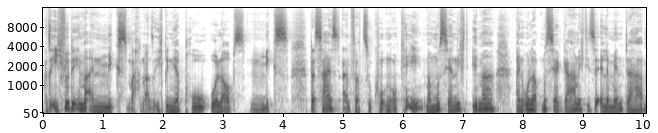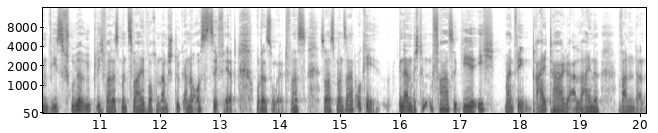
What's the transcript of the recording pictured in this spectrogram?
Also ich würde immer einen Mix machen. Also ich bin ja pro Urlaubsmix. Das heißt einfach zu gucken, okay, man muss ja nicht immer, ein Urlaub muss ja gar nicht diese Elemente haben, wie es früher üblich war, dass man zwei Wochen am Stück an der Ostsee fährt oder so etwas, sondern dass man sagt, okay, in einer bestimmten Phase gehe ich meinetwegen drei Tage alleine wandern.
